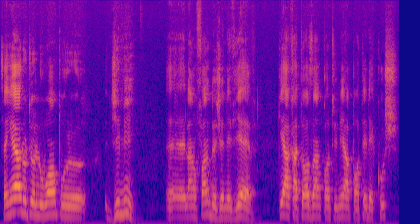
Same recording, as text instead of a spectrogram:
Seigneur, nous te louons pour Jimmy, euh, l'enfant de Geneviève, qui à 14 ans continue à porter des couches.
